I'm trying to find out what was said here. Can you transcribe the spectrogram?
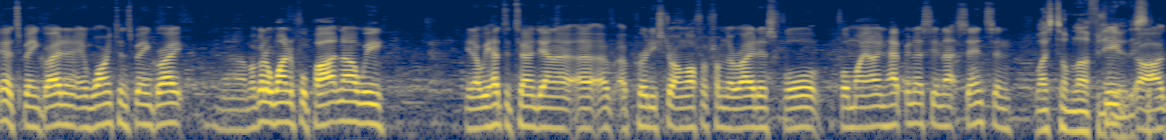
yeah, it's been great, and, and Warrington's been great. Um, I've got a wonderful partner. We you know, we had to turn down a, a, a pretty strong offer from the Raiders for, for my own happiness in that sense. And Why is Tom laughing she, at you? This- uh,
